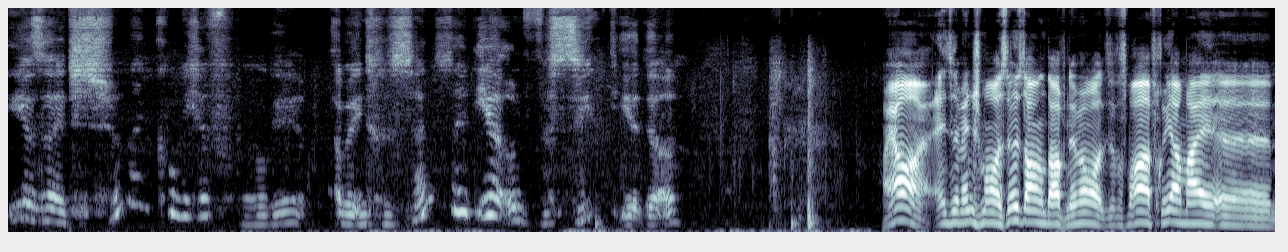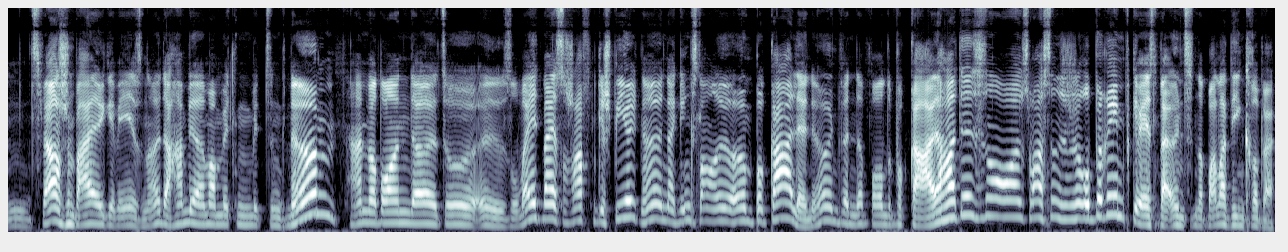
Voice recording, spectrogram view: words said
Ihr seid schon ein komischer Vogel. Aber interessant seid ihr und was singt ihr da? Naja, also wenn ich mal so sagen darf, ne, das war früher mal äh, ein Zwergenball gewesen. Ne? Da haben wir immer mit, mit dem Gnom, haben wir dann da so, äh, so Weltmeisterschaften gespielt. Ne? Und da ging es dann äh, um Pokale. Ne? Und wenn der eine Pokal hatte, ist noch- das war es auch berühmt gewesen bei uns in der Paladin-Gruppe.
